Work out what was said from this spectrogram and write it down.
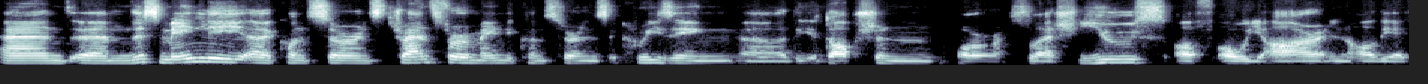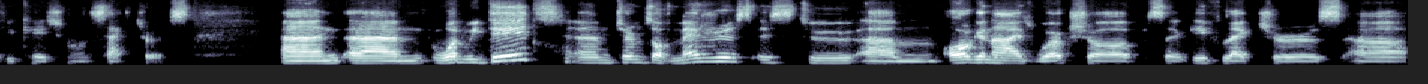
And um, this mainly concerns, transfer mainly concerns increasing the adoption or slash use of OER in all the educational sectors. And um, what we did um, in terms of measures is to um, organize workshops, uh, give lectures, uh,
